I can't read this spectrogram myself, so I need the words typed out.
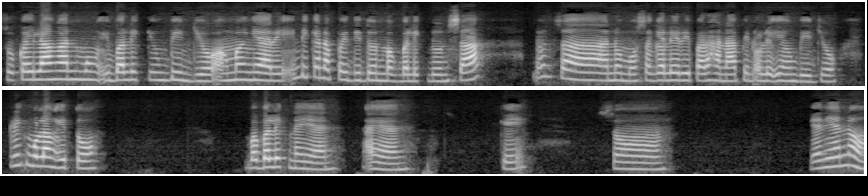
so kailangan mong ibalik yung video, ang mangyari, hindi ka na pwede doon magbalik doon sa doon sa ano mo, sa gallery para hanapin ulit yung video. Click mo lang ito. Babalik na yan. Ayan. Okay? So, yan yan o.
